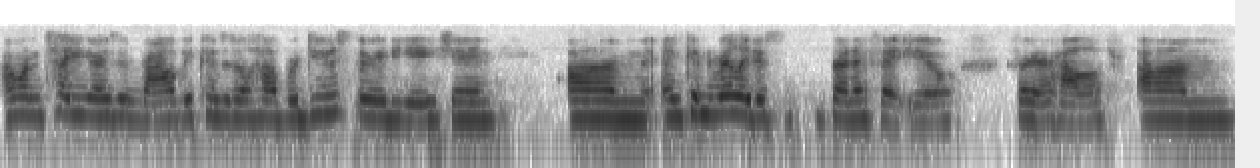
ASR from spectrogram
I want to tell you guys about because it'll help reduce the radiation um, and can really just benefit you for your health. Um,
